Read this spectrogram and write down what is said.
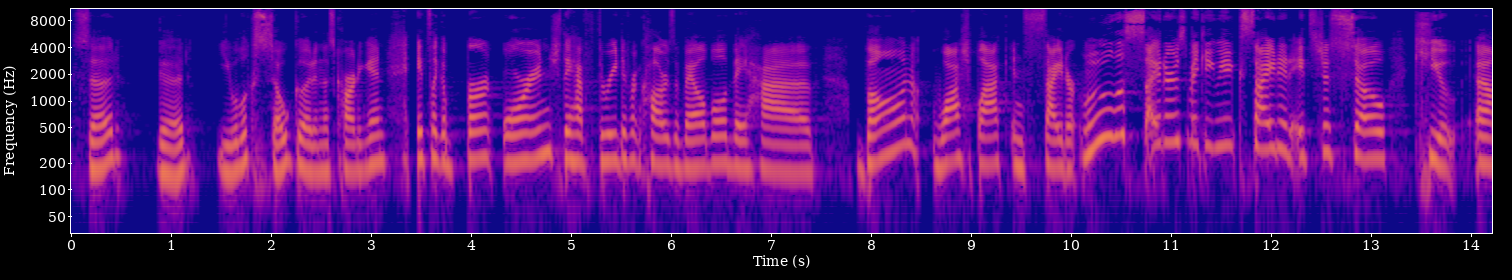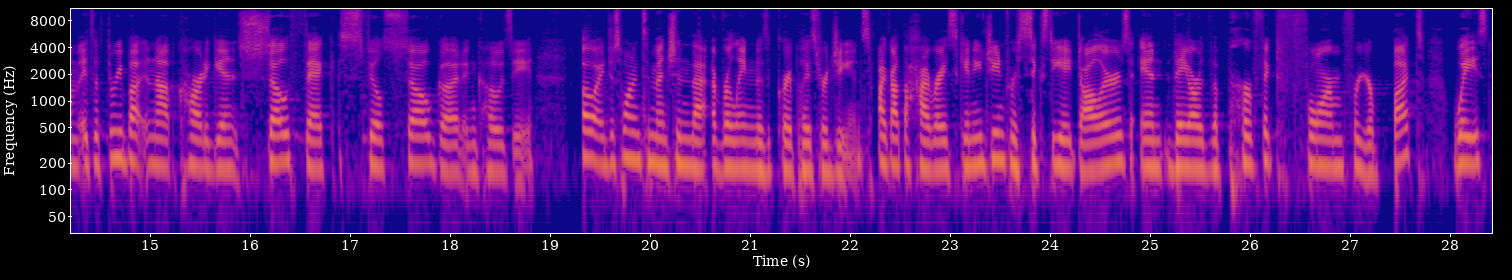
sud good. You look so good in this cardigan. It's like a burnt orange. They have three different colors available. They have bone, wash black, and cider. Ooh, the cider is making me excited. It's just so cute. Um, it's a three button up cardigan. So thick, feels so good and cozy. Oh, I just wanted to mention that Everlane is a great place for jeans. I got the high rise skinny jean for $68, and they are the perfect form for your butt, waist,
